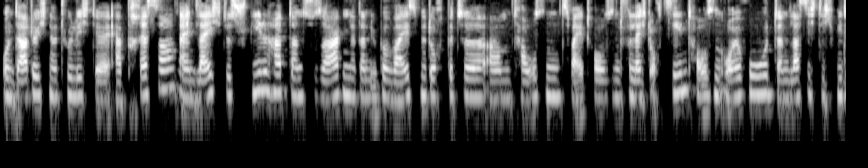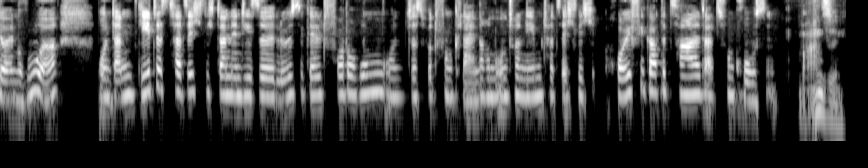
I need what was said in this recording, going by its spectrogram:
und dadurch natürlich der Erpresser ein leichtes Spiel hat, dann zu sagen, na, dann überweis mir doch bitte ähm, 1000, 2000, vielleicht auch 10.000 Euro, dann lasse ich dich wieder in Ruhe. Und dann geht es tatsächlich dann in diese Lösegeldforderungen und das wird von kleineren Unternehmen tatsächlich häufiger bezahlt als von großen. Wahnsinn.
